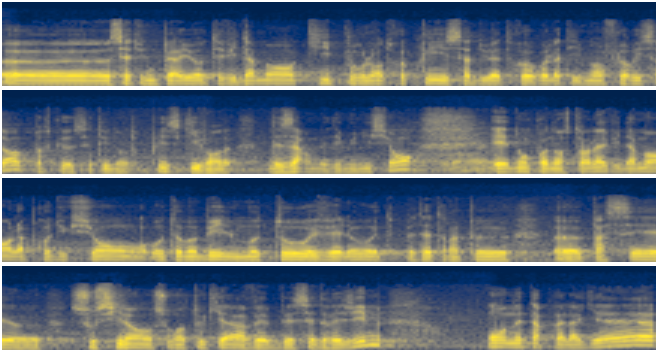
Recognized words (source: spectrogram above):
Euh, c'est une période évidemment qui, pour l'entreprise, a dû être relativement florissante parce que c'est une entreprise qui vend des armes et des munitions. Et donc pendant ce temps-là, évidemment, la production automobile, moto et vélo était peut-être un peu euh, passée euh, sous silence ou en tout cas avait baissé de régime. On est après la guerre,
